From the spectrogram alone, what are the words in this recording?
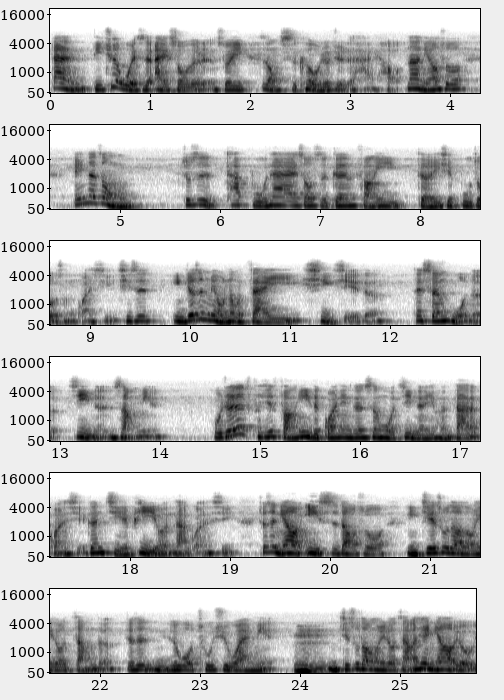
但的确我也是爱收的人，所以这种时刻我就觉得还好。那你要说，诶，那这种就是他不太爱收拾，跟防疫的一些步骤有什么关系？其实你就是没有那么在意细节的，在生活的技能上面。我觉得其实防疫的观念跟生活技能有很大的关系，跟洁癖有很大关系。就是你要有意识到说，你接触到的东西都脏的，就是你如果出去外面，嗯你嗯，接触到的东西都脏，而且你要有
